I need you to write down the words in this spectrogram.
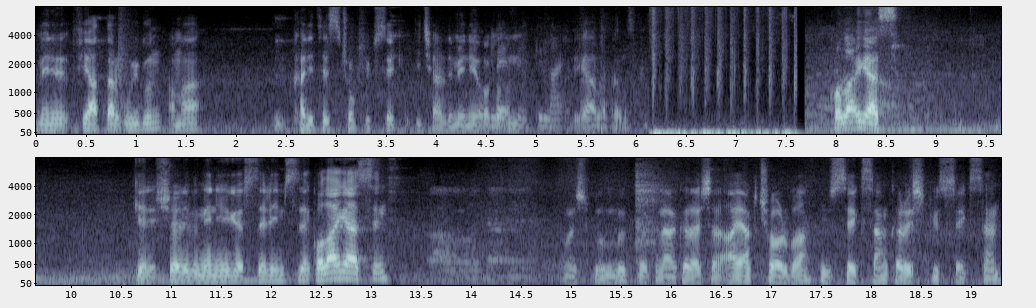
menü fiyatlar uygun ama kalitesi çok yüksek. İçeride menüye Çok bakalım mı? Hadi gel bakalım. Kolay gelsin. Gelin şöyle bir menüyü göstereyim size. Kolay gelsin. Hoş bulduk. Bakın arkadaşlar ayak çorba 180 karışık 180.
